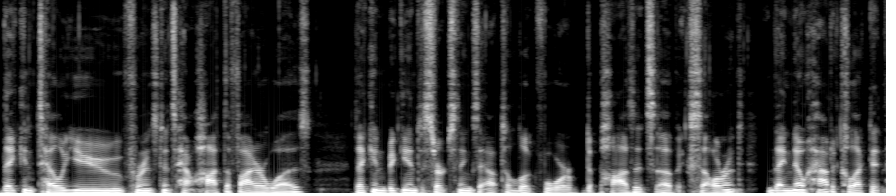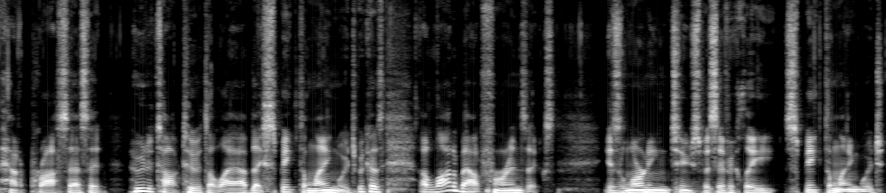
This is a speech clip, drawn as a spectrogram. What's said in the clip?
They can tell you, for instance, how hot the fire was. They can begin to search things out to look for deposits of accelerant. They know how to collect it and how to process it, who to talk to at the lab. They speak the language because a lot about forensics is learning to specifically speak the language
